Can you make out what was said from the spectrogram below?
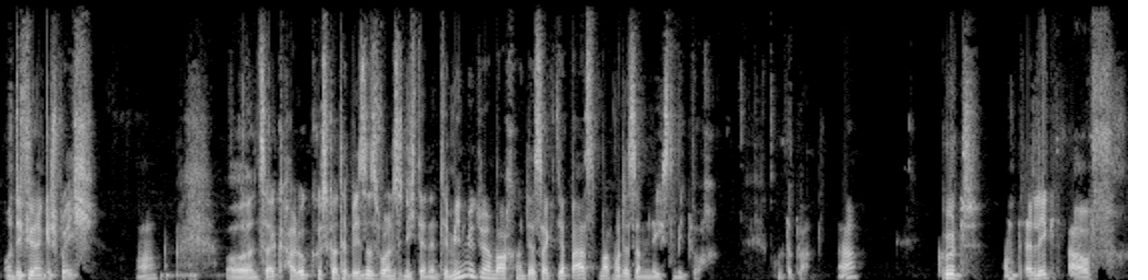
und ich führe ein Gespräch. Und sage, hallo, grüß Gott, Herr Bezos, wollen Sie nicht einen Termin mit mir machen? Und der sagt, ja passt, machen wir das am nächsten Mittwoch. Guter Plan. Ja? Gut, und er legt auf.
